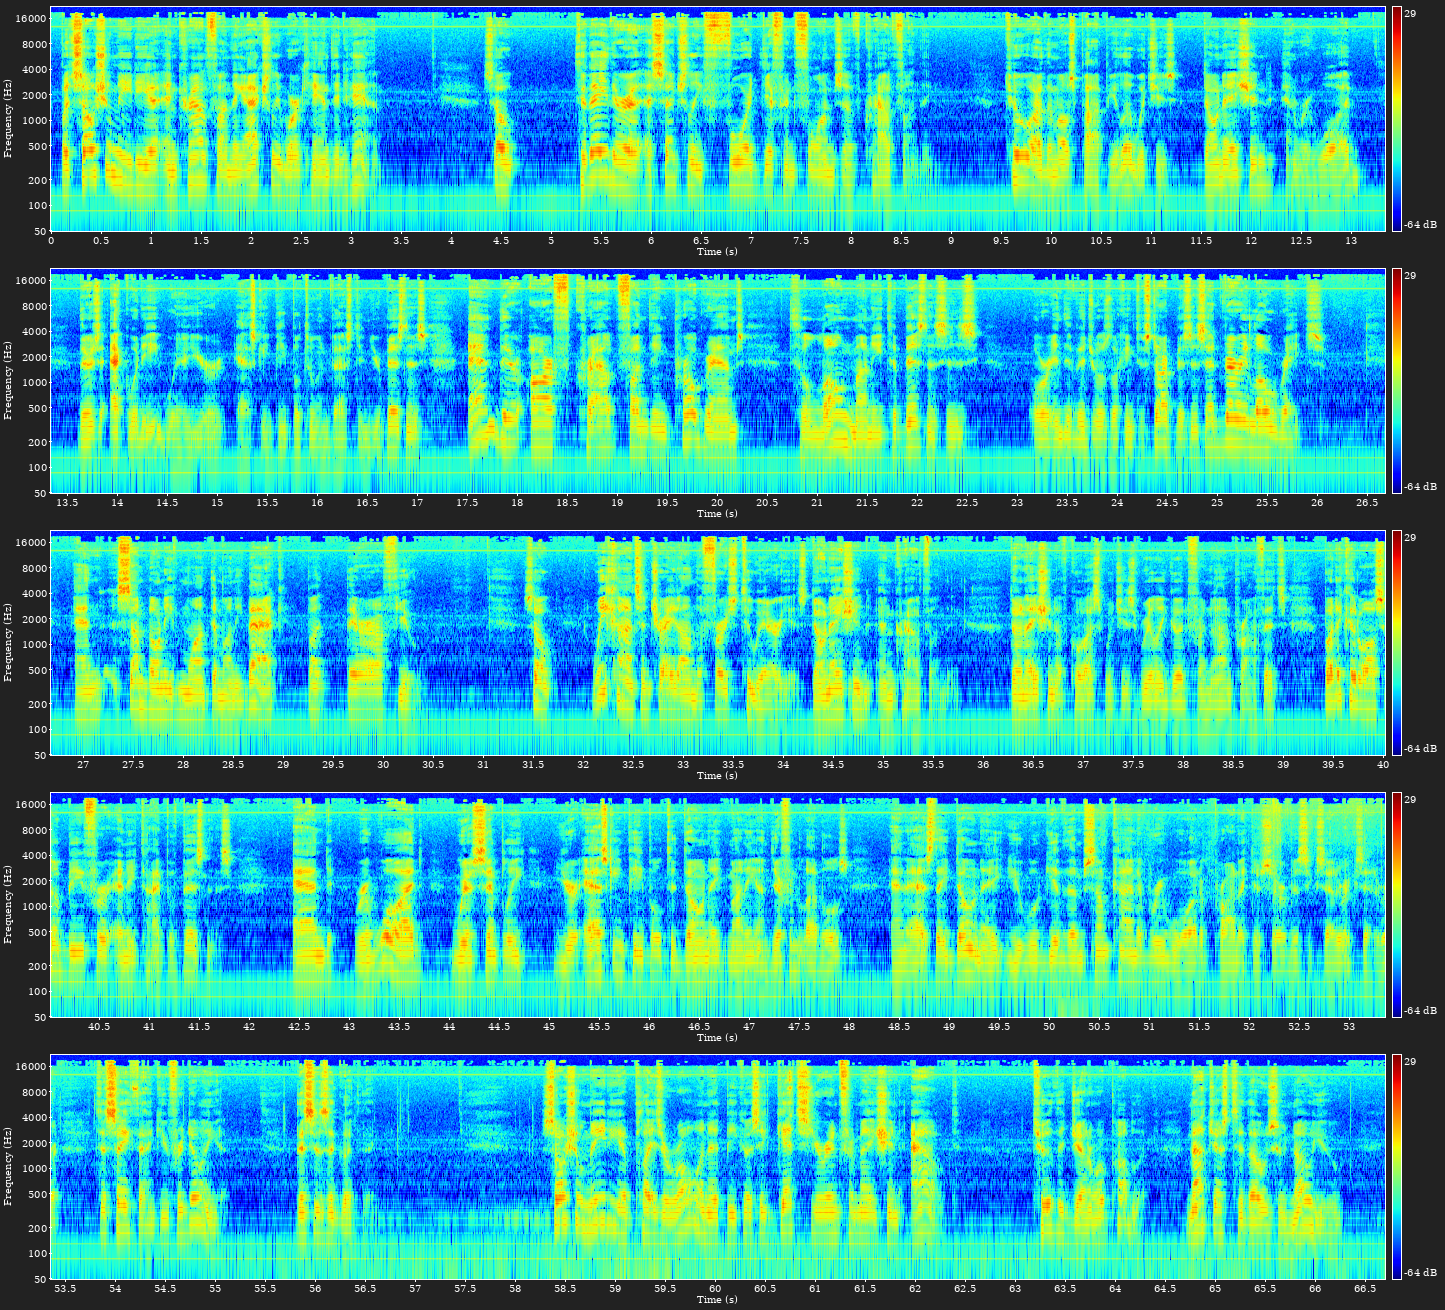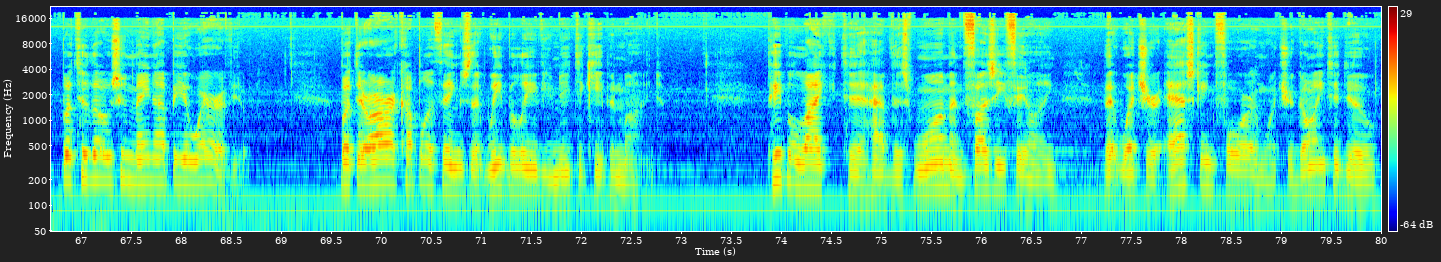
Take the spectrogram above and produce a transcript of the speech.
But social media and crowdfunding actually work hand in hand. So today there are essentially four different forms of crowdfunding. Two are the most popular, which is donation and reward. There's equity, where you're asking people to invest in your business. And there are crowdfunding programs to loan money to businesses or individuals looking to start business at very low rates. And some don't even want the money back, but there are a few. So we concentrate on the first two areas donation and crowdfunding. Donation, of course, which is really good for nonprofits, but it could also be for any type of business. And reward, where simply you're asking people to donate money on different levels and as they donate, you will give them some kind of reward, a product or service, etc., etc., to say thank you for doing it. This is a good thing. Social media plays a role in it because it gets your information out to the general public, not just to those who know you, but to those who may not be aware of you. But there are a couple of things that we believe you need to keep in mind. People like to have this warm and fuzzy feeling that what you're asking for and what you're going to do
